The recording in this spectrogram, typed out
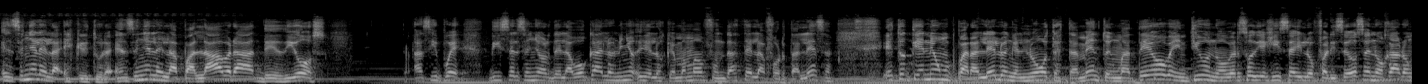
enséñale la escritura, enséñale la palabra de Dios. Así pues, dice el Señor, de la boca de los niños y de los que maman fundaste la fortaleza. Esto tiene un paralelo en el Nuevo Testamento. En Mateo 21, verso 16, los fariseos se enojaron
